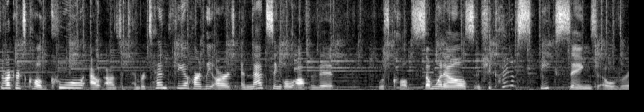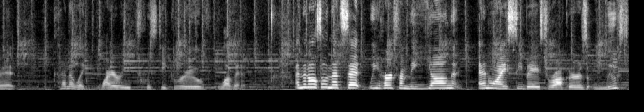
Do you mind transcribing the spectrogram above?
The record's called Cool, out on September 10th via Hardly Art, and that single off of it was called Someone Else, and she kind of speaks sings over it. Kind of like wiry, twisty groove. Love it. And then also in that set, we heard from the young NYC based rockers Loose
